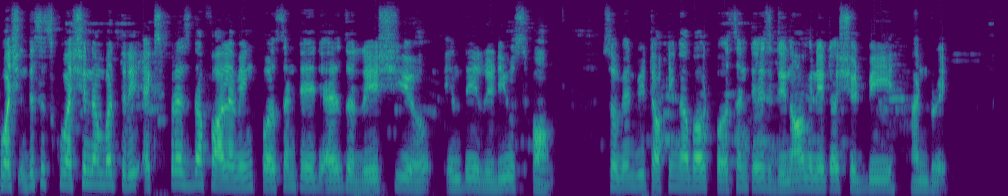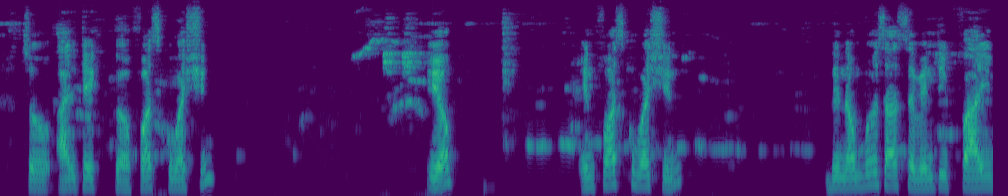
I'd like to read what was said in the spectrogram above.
question this is question number 3 express the following percentage as a ratio in the reduced form. So when we talking about percentage denominator should be 100 so i'll take uh, first question. Here. In first question the numbers are 75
